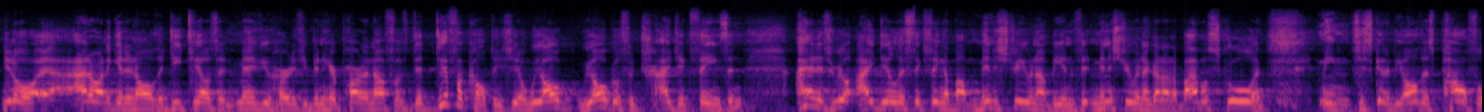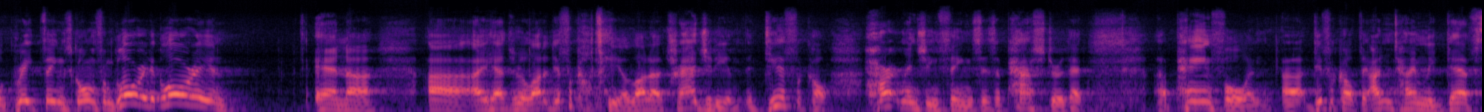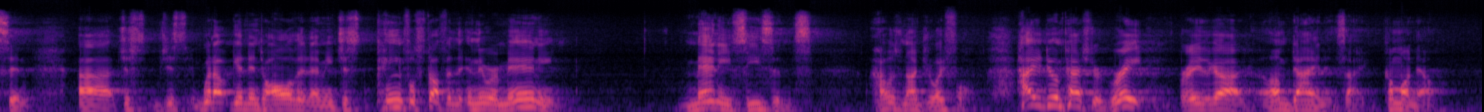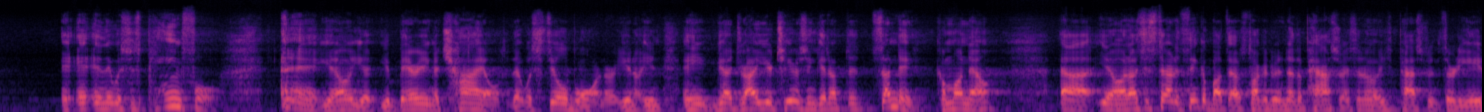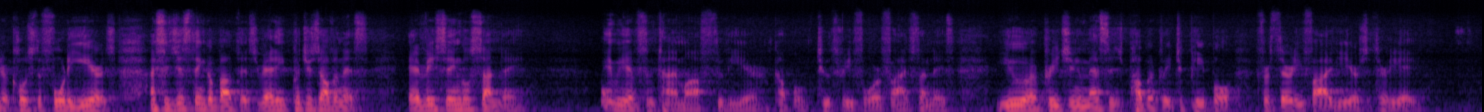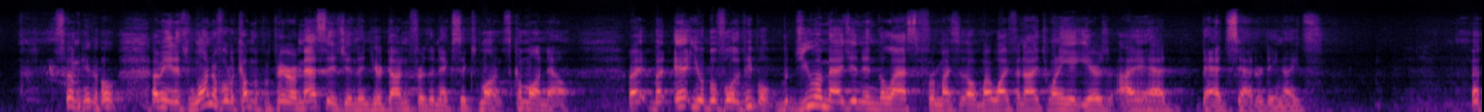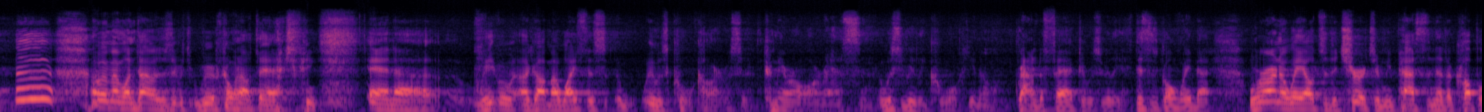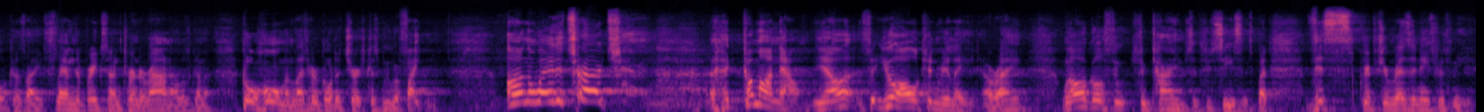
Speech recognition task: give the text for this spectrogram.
You know, I don't want to get in all the details, and many of you heard if you've been here part enough of the difficulties. You know, we all we all go through tragic things, and I had this real idealistic thing about ministry when I'd be in ministry when I got out of Bible school, and I mean, just going to be all this powerful, great things going from glory to glory, and and. Uh, uh, I had through a lot of difficulty, a lot of tragedy, and, difficult, heart wrenching things as a pastor that uh, painful and uh, difficult, untimely deaths, and uh, just, just without getting into all of it, I mean, just painful stuff. And, and there were many, many seasons. I was not joyful. How you doing, Pastor? Great. Praise God. I'm dying inside. Come on now. And it was just painful. you know, you're burying a child that was stillborn, or, you know, and you got to dry your tears and get up to Sunday. Come on now. Uh, you know, and I just started to think about that. I was talking to another pastor. I said, Oh, he's pastored in 38 or close to 40 years. I said, Just think about this. Ready? Put yourself in this. Every single Sunday, maybe you have some time off through the year, a couple, two, three, four, five Sundays. You are preaching a message publicly to people for 35 years or 38. Some you go, I mean, it's wonderful to come and prepare a message and then you're done for the next six months. Come on now. Right? But eh, you're before the people. But do you imagine in the last, for myself, my wife and I, 28 years, I had bad Saturday nights? I remember one time was, we were going out to Ashby and uh, we, I got my wife this, it was a cool car. It was a Camaro RS, and it was really cool, you know, ground effect. It was really, this is going way back. We're on our way out to the church, and we passed another couple because I slammed the brakes and turned around. I was going to go home and let her go to church because we were fighting. On the way to church. Come on now, you know, so you all can relate, all right? We all go through, through times and through seasons, but this scripture resonates with me.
